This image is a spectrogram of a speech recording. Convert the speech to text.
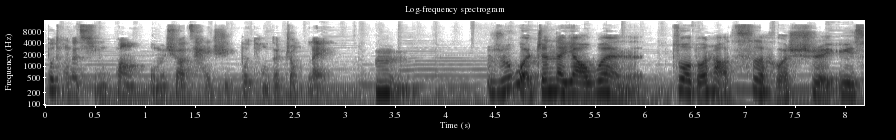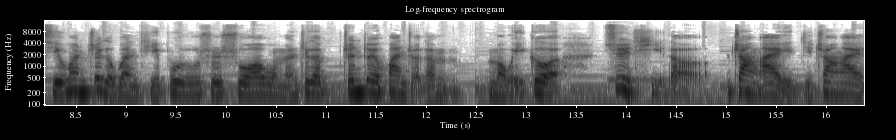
不同的情况，我们需要采取不同的种类。嗯，如果真的要问做多少次合适，与其问这个问题，不如是说我们这个针对患者的某一个。具体的障碍以及障碍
